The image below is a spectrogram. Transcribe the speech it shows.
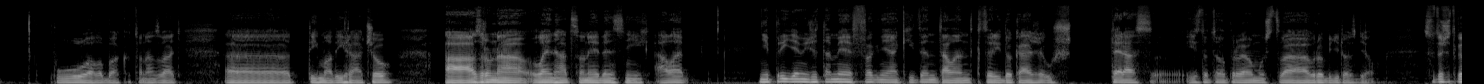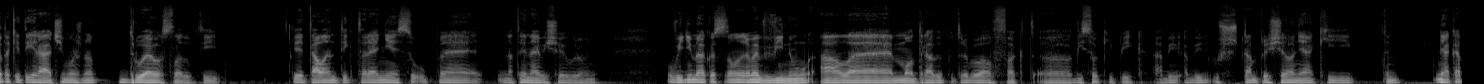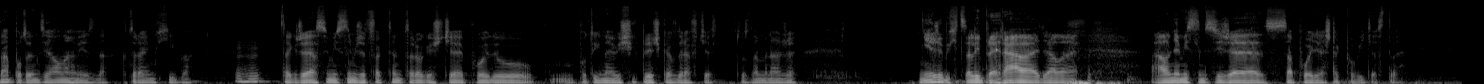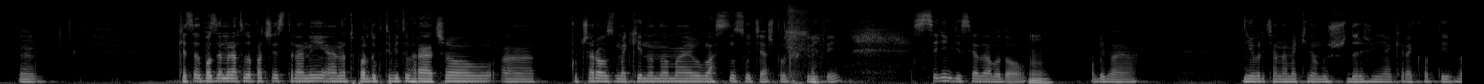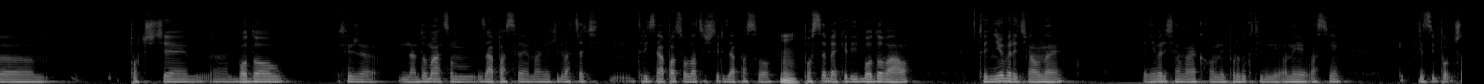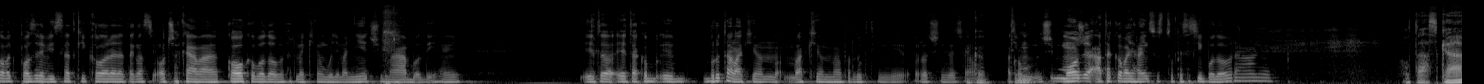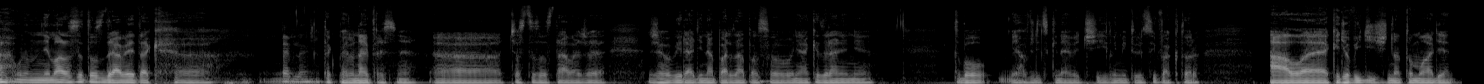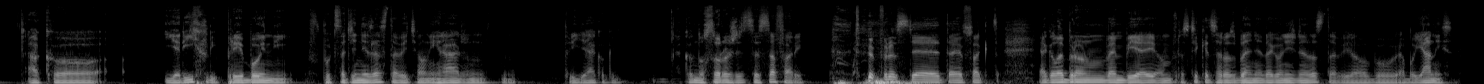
pool, alebo ako to nazvať, uh, tých mladých hráčov. A zrovna Lane Hudson je jeden z nich. Ale nepríde mi, že tam je fakt nejaký ten talent, ktorý dokáže už teraz ísť do toho prvého mužstva a urobiť rozdiel. Sú to všetko takí tí hráči možno druhého sledu, tí, tie talenty, ktoré nie sú úplne na tej najvyššej úrovni. Uvidíme, ako sa samozrejme vyvinú, ale Montreal by potreboval fakt uh, vysoký pík, aby, aby už tam prišiel nejaký, ten, nejaká tá potenciálna hviezda, ktorá im chýba. Uh-huh. Takže ja si myslím, že fakt tento rok ešte pôjdu po tých najvyšších priečkách v drafte. To znamená, že nie, že by chceli prehrávať, ale, ale nemyslím si, že sa pôjde až tak po víťazstve. Uh-huh. Keď sa pozrieme na to do strany a na tú produktivitu hráčov, a Kučarov s McKinnonom majú vlastnú súťaž produktivity. 72 bodov. Hmm. Obidvaja. Neuveriteľné McKinnon už drží nejaké rekordy v um, počte uh, bodov. Myslím, že na domácom zápase má nejakých 23 zápasov, 24 zápasov hmm. po sebe, kedy bodoval. To je neuveriteľné. To je neuveriteľné, ako on je produktívny. On je vlastne keď si po, človek pozrie výsledky Colorado, tak vlastne očakáva, koľko bodov ten McKinnon bude mať. Niečo má body, hej je to, je to ako je brutálne, aký on, aký on má produktívny ročný zatiaľ. Ako, ako, či môže atakovať hranicu 150 bodov reálne? Otázka. Nemá zase to zdravie tak... Uh, pevné. Tak pevné, presne. Uh, často sa stáva, že, že ho vyradí na pár zápasov nejaké zranenie. To bol jeho vždycky najväčší limitujúci faktor. Ale keď ho vidíš na tom mlade, ako je rýchly, priebojný, v podstate nezastaviteľný hráč, on príde ako ako nosorožec cez safari. to je proste, to je fakt, jak Lebron v NBA, on proste keď sa rozbehne, tak ho nič nezastaví, alebo, alebo Janis.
